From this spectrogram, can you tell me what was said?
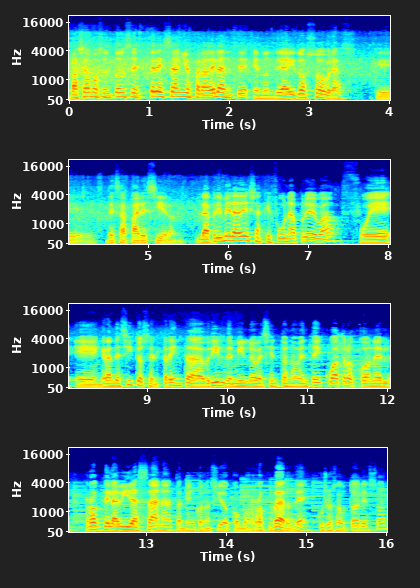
Vayamos entonces tres años para adelante, en donde hay dos obras que desaparecieron. La primera de ellas, que fue una prueba, fue eh, en Grandecitos el 30 de abril de 1994 con el Rock de la Vida Sana, también conocido como Rock Verde, cuyos autores son...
